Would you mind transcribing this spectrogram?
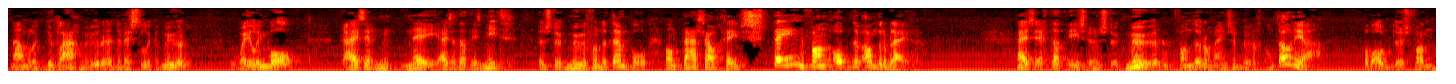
namelijk de klaagmuur, de westelijke muur, de Wailing Wall. Hij zegt nee, hij zegt dat is niet een stuk muur van de tempel, want daar zou geen steen van op de andere blijven. Hij zegt dat is een stuk muur van de Romeinse burcht Antonia. Gewoon dus van,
